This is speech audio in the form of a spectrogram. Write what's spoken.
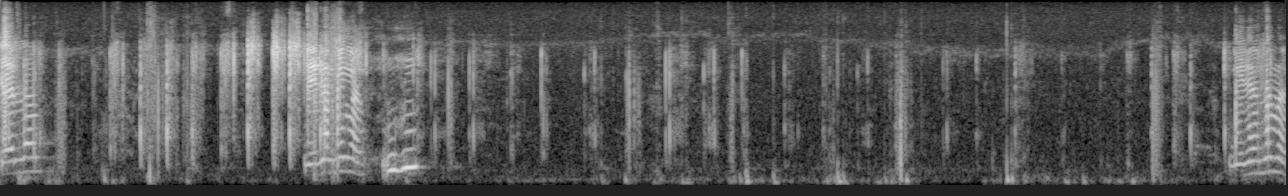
Gel lan. Geliyorsun değil mi? Hı hı. Geliyorsun değil mi?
